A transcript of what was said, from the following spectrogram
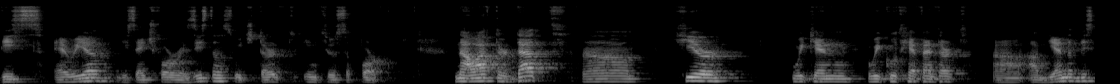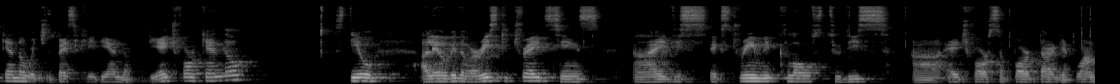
this area this h4 resistance which turned into support. Now after that um, here we can we could have entered uh, at the end of this candle which is basically the end of the h4 candle still a little bit of a risky trade since uh, it is extremely close to this uh, H4 support target one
